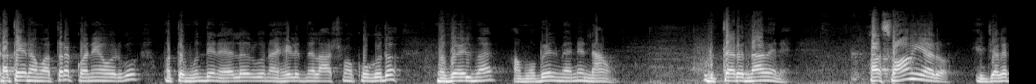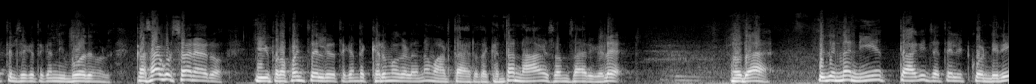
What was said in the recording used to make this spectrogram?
ಕಥೆನ ಮಾತ್ರ ಕೊನೆಯವರೆಗೂ ಮತ್ತು ಮುಂದಿನ ಎಲ್ಲರಿಗೂ ನಾನು ಹೇಳಿದ್ನೆಲ್ಲ ಆಶ್ರಮಕ್ಕೆ ಹೋಗೋದು ಮೊಬೈಲ್ ಮ್ಯಾನ್ ಆ ಮೊಬೈಲ್ ಮ್ಯಾನೇ ನಾವು. ಹುಡುಕ್ತಾ ಇರೋದು ನಾವೇನೆ. ಆ ಸ್ವಾಮಿ ಯಾರು? ಈ ಜಗತ್ತಲ್ಲಿ ಸಿಗತಕ್ಕಂಥ ಮಾಡಿ ಕಸ ಗುಡ್ಸೋನು ಅವರು ಈ ಪ್ರಪಂಚದಲ್ಲಿರ್ತಕ್ಕಂಥ ಕರ್ಮಗಳನ್ನು ಮಾಡ್ತಾ ಇರತಕ್ಕಂಥ ನಾವೇ ಸಂಸಾರಿಗಳೇ. ಹೌದಾ? ಇದನ್ನು ನಿಯತ್ತಾಗಿ ಜೊತೆಲಿ ಇಟ್ಕೊಂಡಿರಿ.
